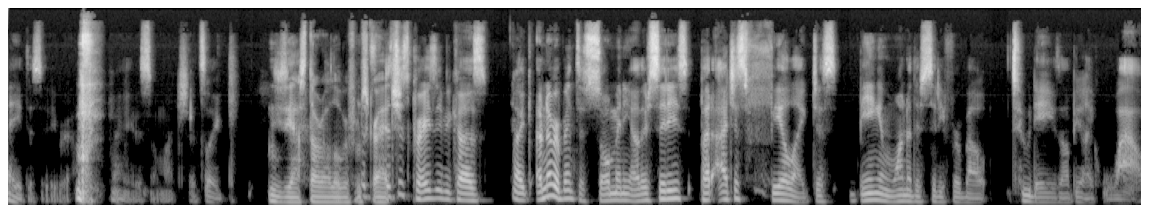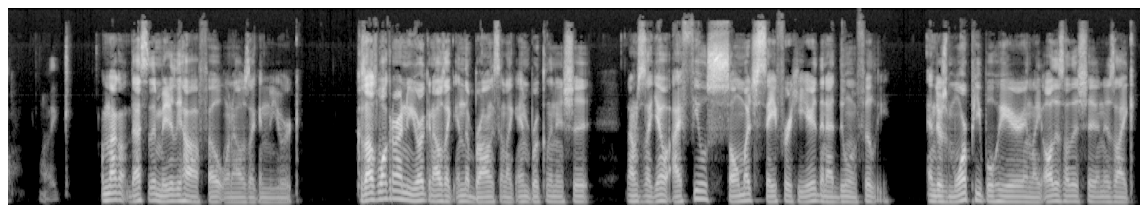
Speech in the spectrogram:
I hate this city, bro. I hate it so much. It's like you just gotta start all over from it's, scratch. It's just crazy because like I've never been to so many other cities, but I just feel like just being in one other city for about two days, I'll be like, wow. Like I'm not gonna. That's immediately how I felt when I was like in New York, because I was walking around New York and I was like in the Bronx and like in Brooklyn and shit. And I'm just like, yo, I feel so much safer here than I do in Philly. And there's more people here and like all this other shit. And it's like,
